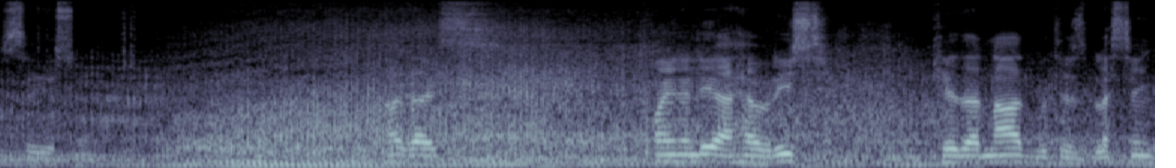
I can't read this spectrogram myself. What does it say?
see you soon. Hi guys, finally I have reached Kedarnath with his blessing.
